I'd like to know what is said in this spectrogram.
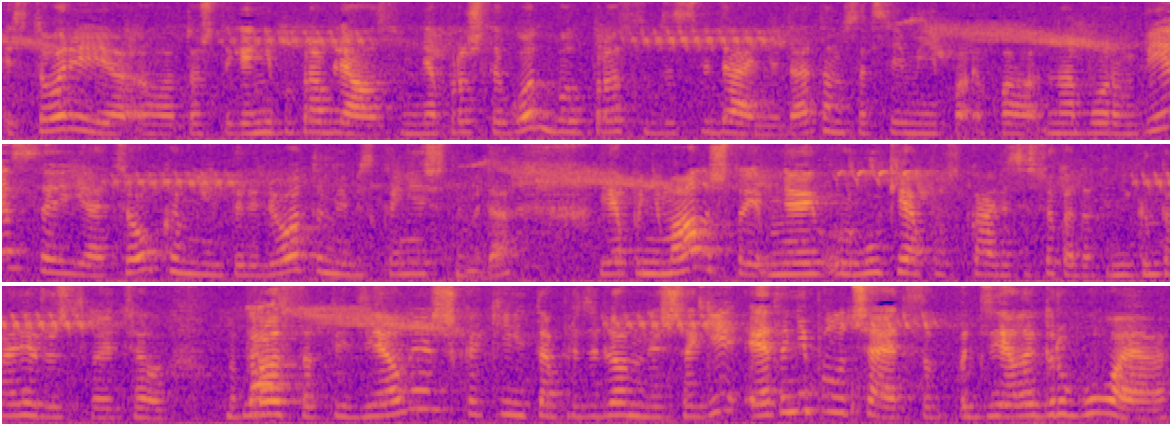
э, историй, э, то, что я не поправлялась. У меня прошлый год был просто до свидания, да, там со всеми по, по набором веса, и отеками, и перелетами бесконечными, да. Я понимала, что у меня руки опускались, и все, когда ты не контролируешь свое тело. Но Да. просто ты делаешь какие-то определенные шаги, это не получается, делай другое.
